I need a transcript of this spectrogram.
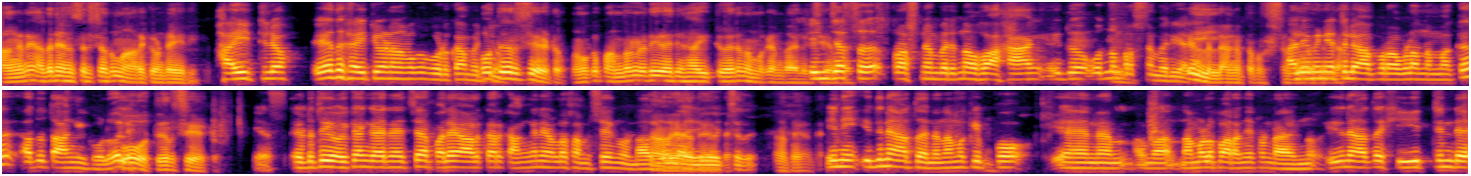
അങ്ങനെ അതിനനുസരിച്ച് അത് മാറിക്കൊണ്ടേയിരിക്കും. ഹൈറ്റിലോ ഏത് ഹൈറ്റ് വേണം നമുക്ക് കൊടുക്കാൻ പറ്റും. തീർച്ചയായിട്ടും. നമുക്ക് പന്ത്രണ്ട് അടി വരെ ഹൈറ്റ് വരെ നമുക്ക് എന്തായാലും ഇഞ്ചസ് പ്രശ്നം വരുന്ന ഹാങ് ഇത് ഒന്നും പ്രശ്നം. വരികയില്ല. അങ്ങനത്തെ പ്രശ്നം. അലുമിനിയത്തിലും ആ പ്രോബ്ലം നമുക്ക് അത് താങ്ങിക്കോളൂ ഓ തീർച്ചയായിട്ടും. യെസ് എടുത്ത് ചോദിക്കാൻ കാര്യം വെച്ചാൽ പല ആൾക്കാർക്ക് അങ്ങനെയുള്ള സംശയങ്ങളുണ്ട്. അതുകൊണ്ടാണ് അതെ, അതെ. ചോദിച്ചത്. ഇനി ഇതിനകത്ത് തന്നെ നമുക്കിപ്പോ നമ്മൾ പറഞ്ഞിട്ടുണ്ടായിരുന്നു ഇതിനകത്ത് ഹീറ്റിന്റെ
